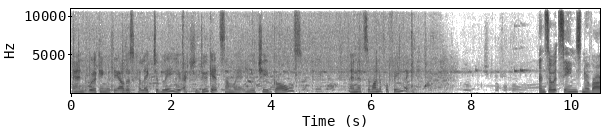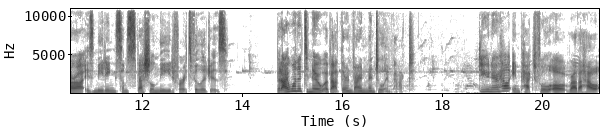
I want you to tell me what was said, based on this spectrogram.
and working with the others collectively, you actually do get somewhere. You achieve goals, and it's a wonderful feeling. And so it seems Narara is meeting some special need for its villagers. But I wanted to know about their environmental impact. Do you know how impactful, or rather, how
